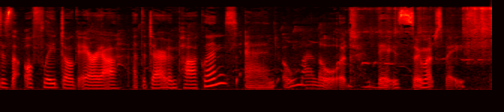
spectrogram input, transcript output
This is the off-lead dog area at the Darebin Parklands, and oh my lord, there is so much space.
